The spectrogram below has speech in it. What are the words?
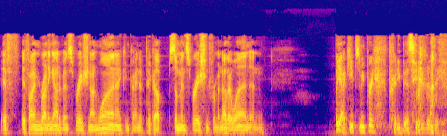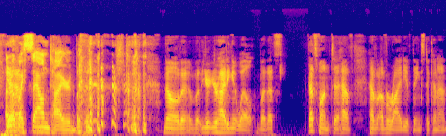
if, if I'm running out of inspiration on one, I can kind of pick up some inspiration from another one and, but yeah, it keeps me pretty, pretty busy. Pretty busy. I don't know if I sound tired, but no, that, but you're you're hiding it well. But that's that's fun to have have a variety of things to kind of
